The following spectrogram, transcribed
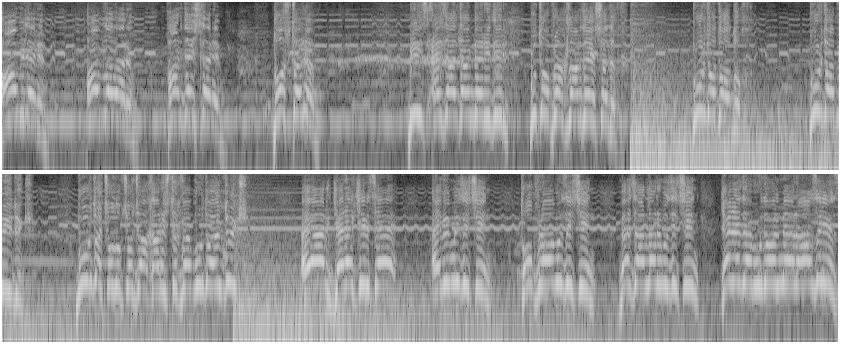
abilerim, ablalarım, kardeşlerim, dostlarım. Biz ezelden beridir bu topraklarda yaşadık. Burada doğduk. Burada büyüdük. Burada çoluk çocuğa karıştık ve burada öldük. Eğer gerekirse evimiz için, toprağımız için, mezarlarımız için gene de burada ölmeye razıyız.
